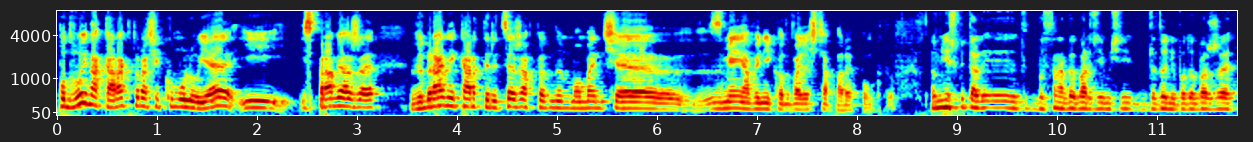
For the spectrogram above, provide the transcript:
podwójna kara, która się kumuluje i, i sprawia, że wybranie karty rycerza w pewnym momencie zmienia wynik o 20 parę punktów. No mnie szpital, y, bo Stanabę bardziej mi się za to nie podoba, że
